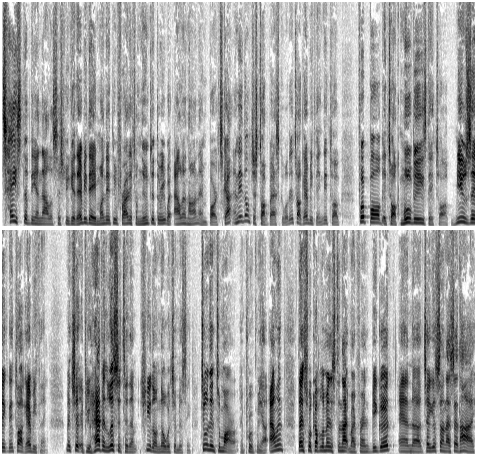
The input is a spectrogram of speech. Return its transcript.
taste of the analysis you get every day, Monday through Friday from noon to three with Alan Hahn and Bart Scott. And they don't just talk basketball, they talk everything. They talk football, they talk movies, they talk music, they talk everything. Make sure if you haven't listened to them, you don't know what you're missing. Tune in tomorrow and prove me out. Alan, thanks for a couple of minutes tonight, my friend. Be good and uh, tell your son I said hi.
